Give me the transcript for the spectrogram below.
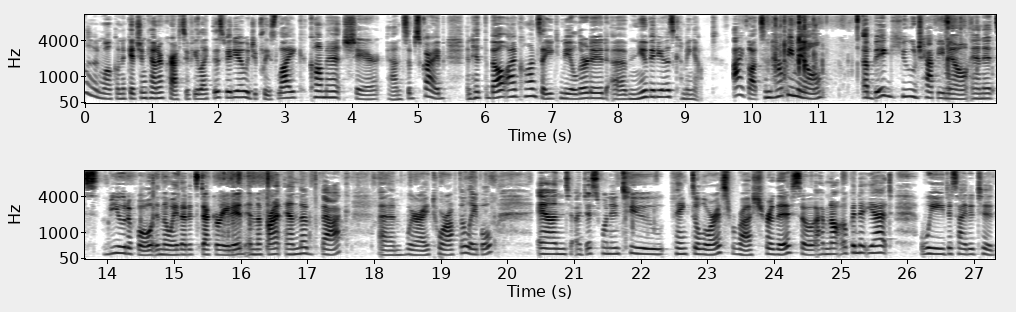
Hello and welcome to Kitchen Counter Crafts. If you like this video, would you please like, comment, share, and subscribe, and hit the bell icon so you can be alerted of new videos coming out. I got some Happy Mail, a big, huge Happy Mail, and it's beautiful in the way that it's decorated in the front and the back, um, where I tore off the label. And I just wanted to thank Dolores Rush for this. So I have not opened it yet. We decided to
